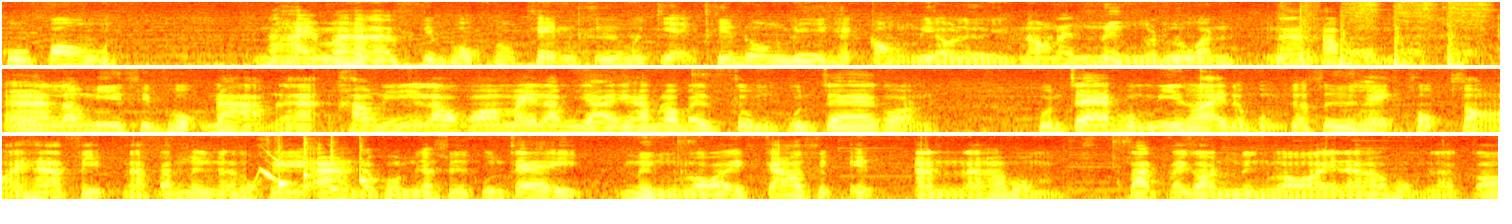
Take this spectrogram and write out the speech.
คูปอง ได้มาสิบหกโทเค็นคือเมื่อกี้คือดวงดีแค่กล่องเดียวเลย นอกนั้นหนึ่งล้วนนะครับผม อ่าเรามี 16 ดาบแล้วคราวนี้เราก็ไม่ลำใหญ่ครับ เราไปสุ่มกุญแจก่อน กุญแจผมมีเท่าไหร่เดี๋ยวผมจะซื้อให้ครบ 250 นะแป๊บหนึ่งนะโอเคอ่าเดี๋ยวผมจะซื้อกุญแจอีก 191 อันนะครับผมซัดไปก่อน 100 นะครับผมแล้วก็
